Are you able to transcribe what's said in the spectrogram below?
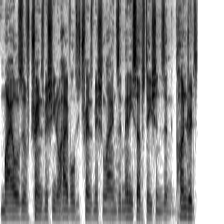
miles of transmission, you know, high voltage transmission lines and many substations and hundreds.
